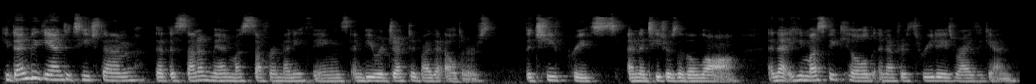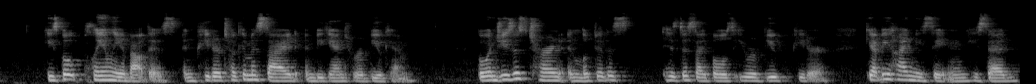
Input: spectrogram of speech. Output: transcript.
He then began to teach them that the Son of Man must suffer many things and be rejected by the elders, the chief priests, and the teachers of the law, and that he must be killed and after three days rise again. He spoke plainly about this, and Peter took him aside and began to rebuke him. But when Jesus turned and looked at his, his disciples, he rebuked Peter. Get behind me, Satan, he said.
